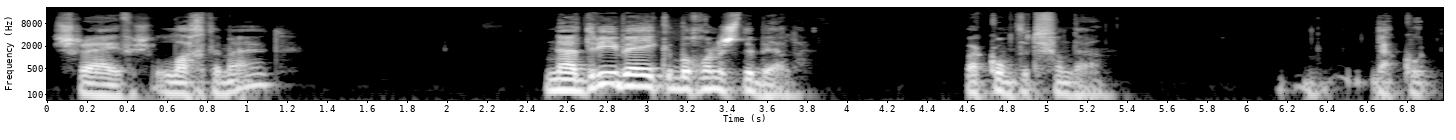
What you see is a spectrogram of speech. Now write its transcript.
schrijvers, lachten me uit. Na drie weken begonnen ze te bellen. Waar komt het vandaan? Nou goed.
